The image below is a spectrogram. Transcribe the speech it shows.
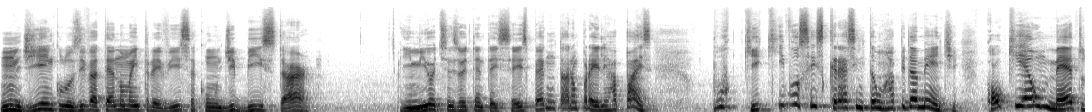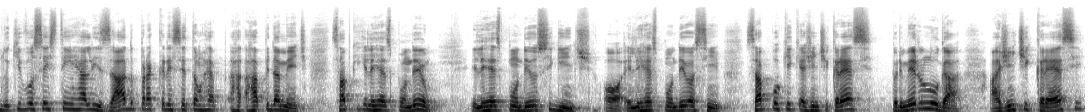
um dia, inclusive, até numa entrevista com o D.B. Star, em 1886, perguntaram para ele, rapaz, por que, que vocês crescem tão rapidamente? Qual que é o método que vocês têm realizado para crescer tão ra rapidamente? Sabe o que, que ele respondeu? Ele respondeu o seguinte, ó, ele respondeu assim, sabe por que, que a gente cresce? Primeiro lugar, a gente cresce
